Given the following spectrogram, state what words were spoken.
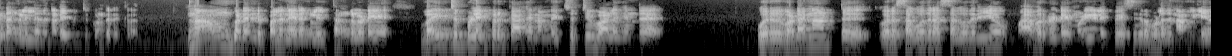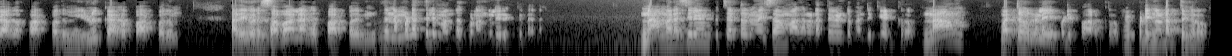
இடங்களில் அது நடைபெற்றுக் கொண்டிருக்கிறது. நாமும் கூட இன்று பல நேரங்களில் தங்களுடைய வயிற்று பிழைப்பிற்காக நம்மை சுற்றி வாழுகின்ற ஒரு வடநாட்டு ஒரு சகோதர சகோதரியோ அவர்களுடைய மொழிகளை பேசுகிற பொழுது நாம் இழிவாக பார்ப்பதும் இழுக்காக பார்ப்பதும் அதை ஒரு சவாலாக பார்ப்பதும் என்பது நம்மிடத்திலும் அந்த குணங்கள் இருக்கின்றன. நாம் அரசியலமைப்பு சட்டம் நம்மை சமமாக நடத்த வேண்டும் என்று கேட்கிறோம். நாம் மற்றவர்களை எப்படி பார்க்கிறோம்? எப்படி நடத்துகிறோம்?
